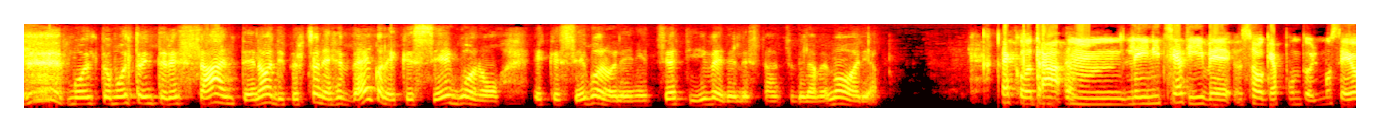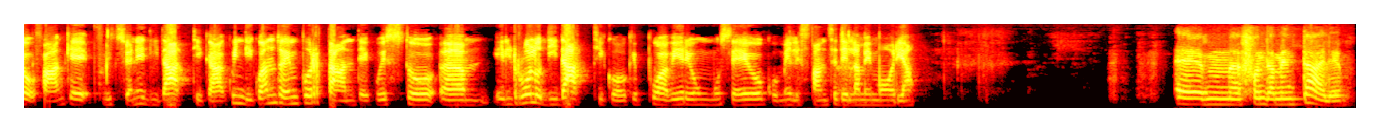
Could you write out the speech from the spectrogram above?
molto, molto interessante, no? di persone che vengono e che seguono, e che seguono le iniziative delle stanze della memoria. Ecco, tra um, le iniziative so che appunto il museo fa anche fruizione didattica, quindi quanto è importante questo, um, il ruolo didattico che può avere un museo come le stanze della memoria? È um, fondamentale,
